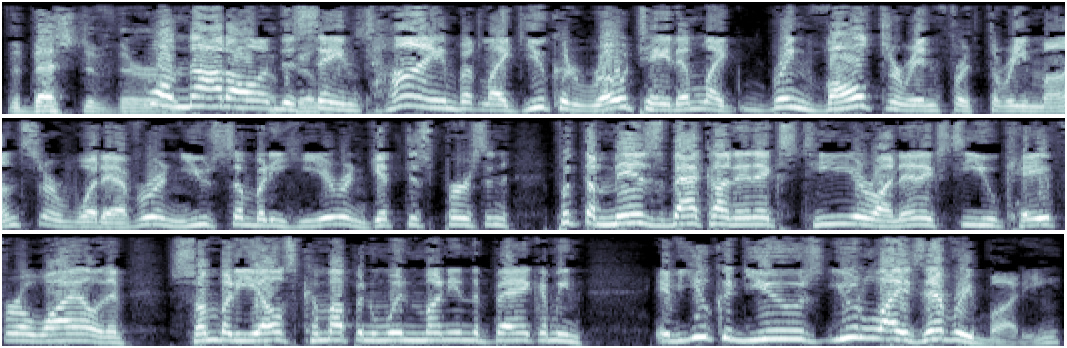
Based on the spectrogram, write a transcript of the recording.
the best of their Well, not all at the same time, but like you could rotate them, like bring Walter in for three months or whatever and use somebody here and get this person, put the Miz back on NXT or on NXT UK for a while and then somebody else come up and win money in the bank. I mean, if you could use, utilize everybody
